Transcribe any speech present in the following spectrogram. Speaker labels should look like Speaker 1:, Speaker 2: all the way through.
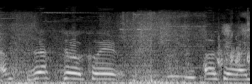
Speaker 1: I'm just a clip. Okay, my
